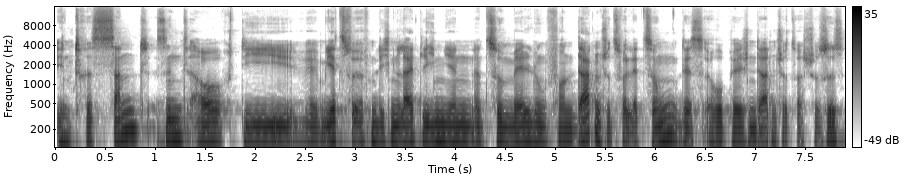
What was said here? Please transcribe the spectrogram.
Interessant sind auch die ähm, jetzt veröffentlichten Leitlinien äh, zur Meldung von Datenschutzverletzungen des Europäischen Datenschutzausschusses.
